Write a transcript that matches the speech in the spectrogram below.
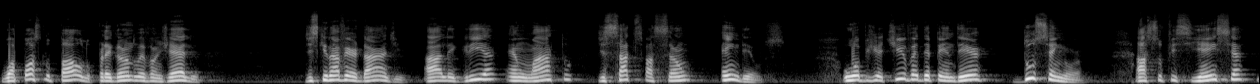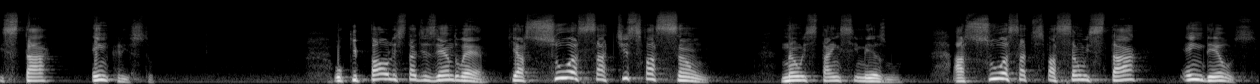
O apóstolo Paulo, pregando o evangelho, diz que, na verdade, a alegria é um ato de satisfação em Deus. O objetivo é depender do Senhor. A suficiência está em Cristo. O que Paulo está dizendo é que a sua satisfação não está em si mesmo. A sua satisfação está em Deus.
